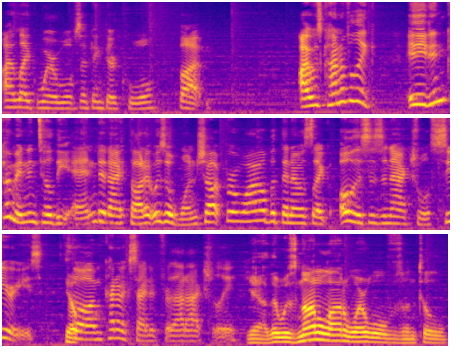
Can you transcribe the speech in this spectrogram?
I like werewolves. I think they're cool, but I was kind of like it didn't come in until the end and I thought it was a one shot for a while, but then I was like, "Oh, this is an actual series." Yep. So I'm kind of excited for that actually. Yeah, there was not a lot of werewolves until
